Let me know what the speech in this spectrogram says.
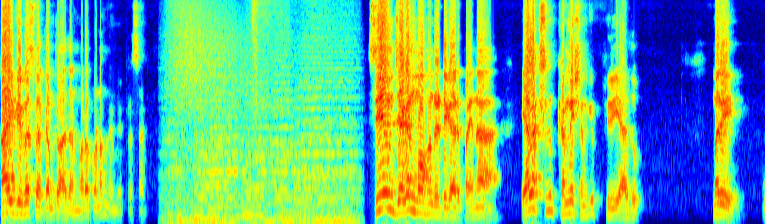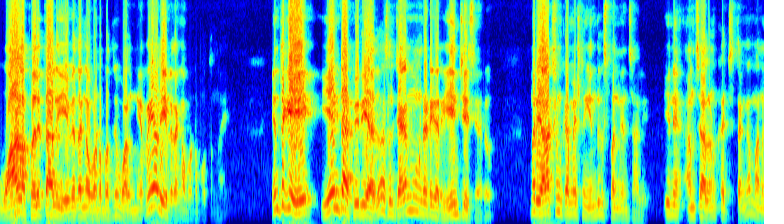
హాయ్ వ్యూవర్స్ వెల్కమ్ టు ఆదాన్ మరొకొండం నేను మీ ప్రసాద్ సీఎం జగన్మోహన్ రెడ్డి గారి పైన ఎలక్షన్ కమిషన్కి ఫిర్యాదు. మరి వాళ్ళ ఫలితాలు ఏ విధంగా ఉండబోతున్నాయి వాళ్ళ నిర్ణయాలు ఏ విధంగా ఉండబోతున్నాయి? ఇంతకీ ఏంటా ఫిర్యాదు? అసలు జగన్మోహన్ రెడ్డి గారు ఏం చేశారు? మరి ఎలక్షన్ కమిషన్ ఎందుకు స్పందించాలి? ఈ అంశాలను ఖచ్చితంగా మనం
